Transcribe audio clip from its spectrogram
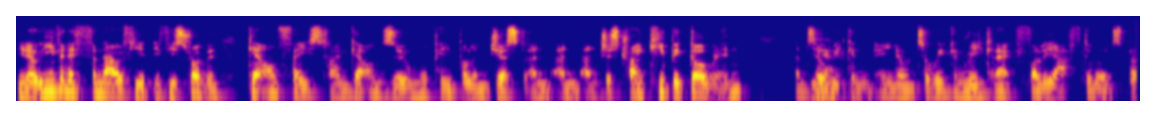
you know, even if for now, if you if you're struggling, get on Facetime, get on Zoom with people, and just and and, and just try and keep it going until Yeah. we can you know until we can reconnect fully afterwards. But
